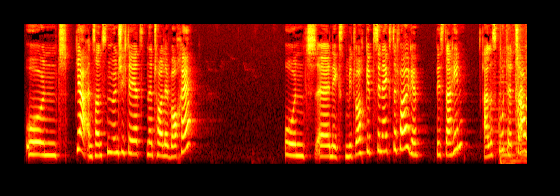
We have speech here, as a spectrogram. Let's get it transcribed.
Und ja, ansonsten wünsche ich dir jetzt eine tolle Woche. Und äh, nächsten Mittwoch gibt es die nächste Folge. Bis dahin, alles Gute, ciao.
